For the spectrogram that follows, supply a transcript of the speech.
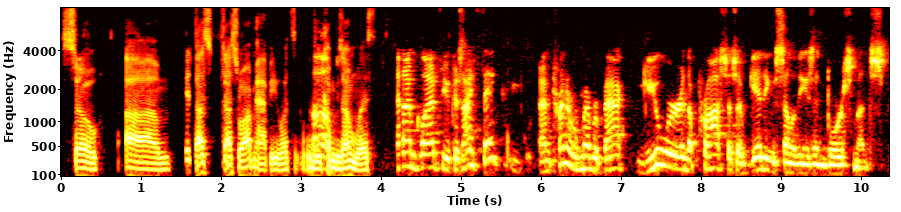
So um, that's that's why I'm happy with the Oh. companies I'm with. And I'm glad for you because I think I'm trying to remember back. You were in the process of getting some of these endorsements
